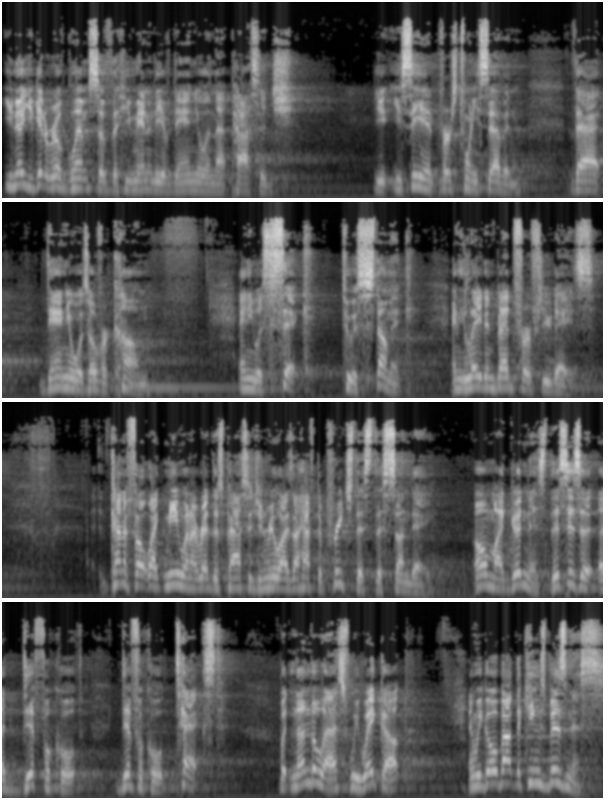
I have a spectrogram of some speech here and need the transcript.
You know, you get a real glimpse of the humanity of Daniel in that passage. You, you see in verse 27 that Daniel was overcome and he was sick to his stomach and he laid in bed for a few days. It kind of felt like me when I read this passage and realized I have to preach this this Sunday. Oh my goodness, this is a, a difficult, difficult text. But nonetheless, we wake up and we go about the king's business.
